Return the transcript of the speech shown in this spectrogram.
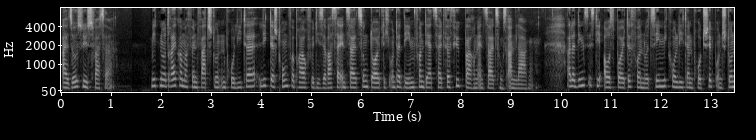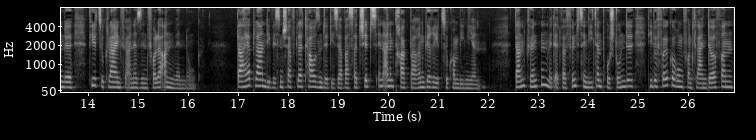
also Süßwasser. Mit nur 3,5 Wattstunden pro Liter liegt der Stromverbrauch für diese Wasserentsalzung deutlich unter dem von derzeit verfügbaren Entsalzungsanlagen. Allerdings ist die Ausbeute von nur 10 Mikrolitern pro Chip und Stunde viel zu klein für eine sinnvolle Anwendung. Daher planen die Wissenschaftler, Tausende dieser Wasserchips in einem tragbaren Gerät zu kombinieren. Dann könnten mit etwa 15 Litern pro Stunde die Bevölkerung von kleinen Dörfern,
